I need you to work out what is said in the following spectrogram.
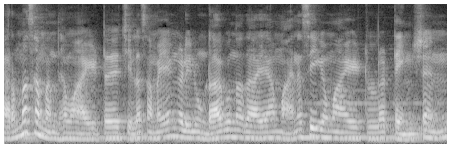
കർമ്മസംബന്ധമായിട്ട് ചില സമയങ്ങളിൽ ഉണ്ടാകുന്നതായ മാനസികമായിട്ടുള്ള ടെൻഷൻ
